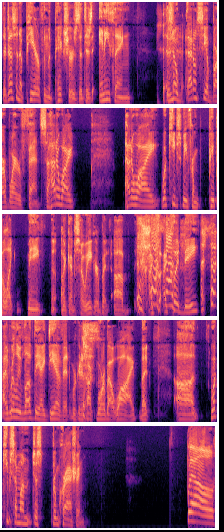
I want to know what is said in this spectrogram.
There doesn't appear from the pictures that there's anything. There's no. I don't see a barbed wire fence. So how do I? How do I? What keeps me from people like me? Like I'm so eager, but uh, I, I, could be. I really love the idea of it. We're going to talk more about why. But uh, what keeps someone just from crashing? Well,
